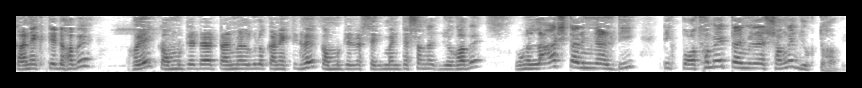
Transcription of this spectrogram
কানেক্টেড হবে, হয়ে কম্পিউটার টার্মিনালগুলো কানেক্টেড হয়ে কম্পিউটার সেগমেন্টের সঙ্গে যোগ হবে এবং লাস্ট টার্মিনালটি ঠিক প্রথমের টার্মিনালের সঙ্গে যুক্ত হবে।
